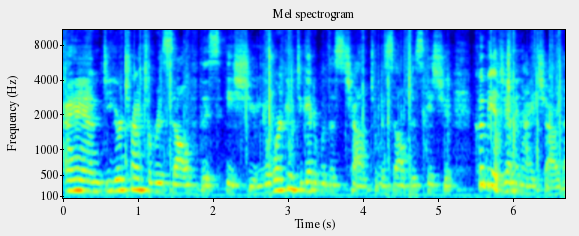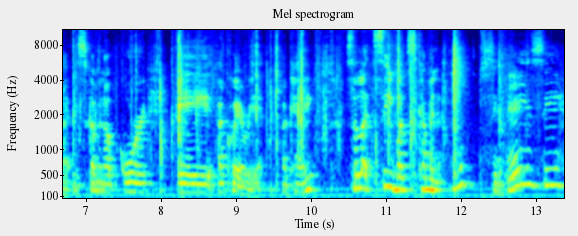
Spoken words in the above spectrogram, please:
and you're trying to resolve this issue. You're working together with this child to resolve this issue. Could be a Gemini child that is coming up or a Aquarian, okay? So let's see what's coming. Oopsie daisy.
